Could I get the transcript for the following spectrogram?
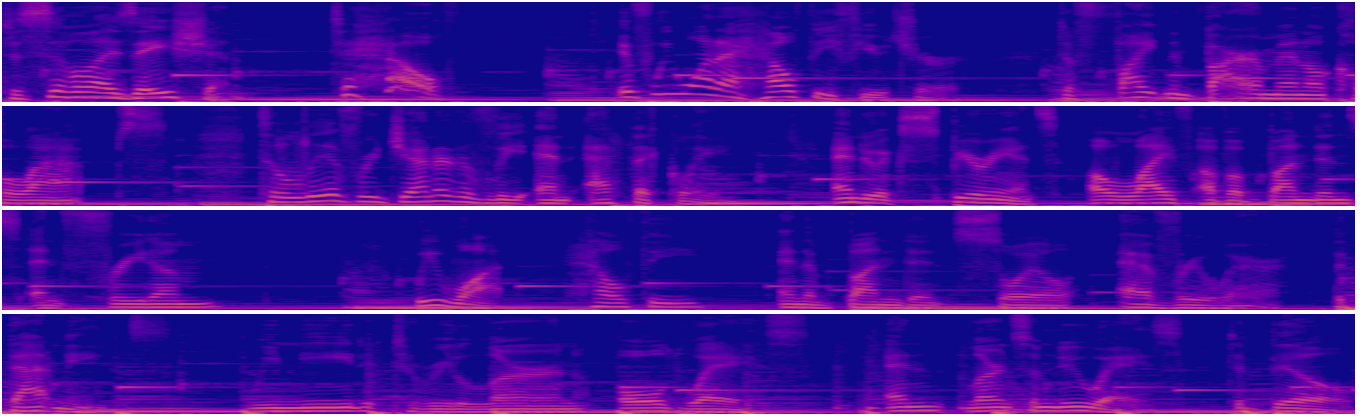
to civilization, to health. If we want a healthy future, to fight environmental collapse, to live regeneratively and ethically, and to experience a life of abundance and freedom. We want healthy and abundant soil everywhere. But that means we need to relearn old ways and learn some new ways to build,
